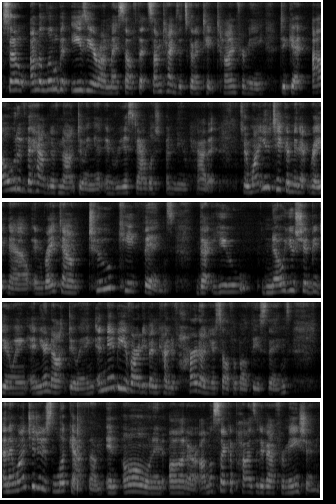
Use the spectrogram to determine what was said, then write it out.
So I'm a little bit easier on myself that sometimes it's going to take time for me to get out of the habit of not doing it and reestablish a new habit. So I want you to take a minute right now and write down two key things that you know you should be doing and you're not doing. And maybe you've already been kind of hard on yourself about these things. And I want you to just look at them and own and honor, almost like a positive affirmation.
